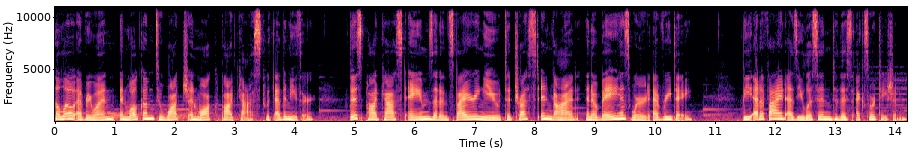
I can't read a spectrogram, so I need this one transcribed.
Hello, everyone, and welcome to Watch and Walk podcast with Ebenezer. This podcast aims at inspiring you to trust in God and obey His word every day. Be edified as you listen to this exhortation.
